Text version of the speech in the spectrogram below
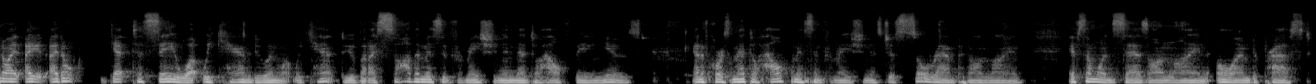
know, I, I, I don't get to say what we can do and what we can't do, but I saw the misinformation in mental health being used. And of course, mental health misinformation is just so rampant online. If someone says online, oh, I'm depressed,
